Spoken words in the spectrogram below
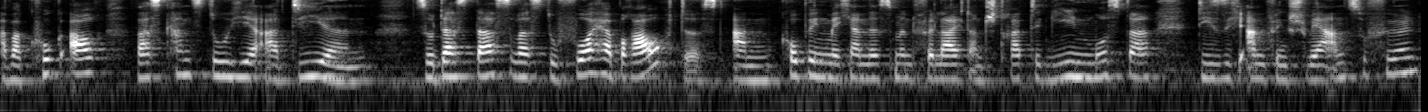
aber guck auch, was kannst du hier addieren, sodass das, was du vorher brauchtest an Coping-Mechanismen, vielleicht an Strategien, Muster, die sich anfingen schwer anzufühlen,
